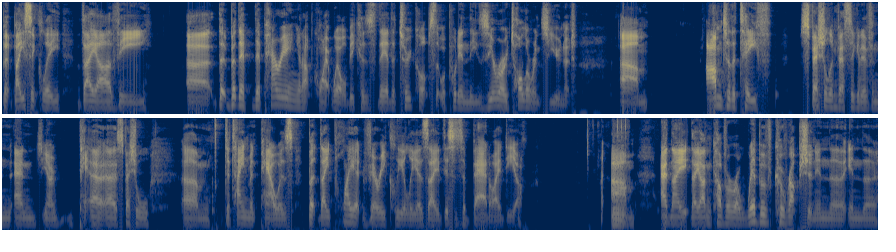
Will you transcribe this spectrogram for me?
but basically, they are the uh, th- but they're they're parrying it up quite well because they're the two cops that were put in the zero tolerance unit, um, armed to the teeth, special investigative and and you know uh, uh, special um, detainment powers, but they play it very clearly as a this is a bad idea. Mm. Um, and they they uncover a web of corruption in the in the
